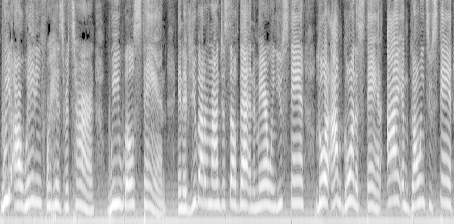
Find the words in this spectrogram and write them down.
We are waiting for his return. We will stand. And if you got to remind yourself that in the mirror when you stand, Lord, I'm going to stand. I am going to stand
